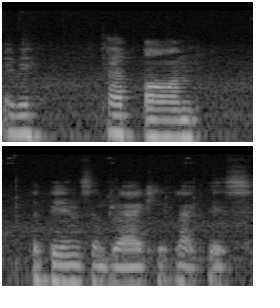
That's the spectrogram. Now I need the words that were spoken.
maybe tap on the pins and drag it like this.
